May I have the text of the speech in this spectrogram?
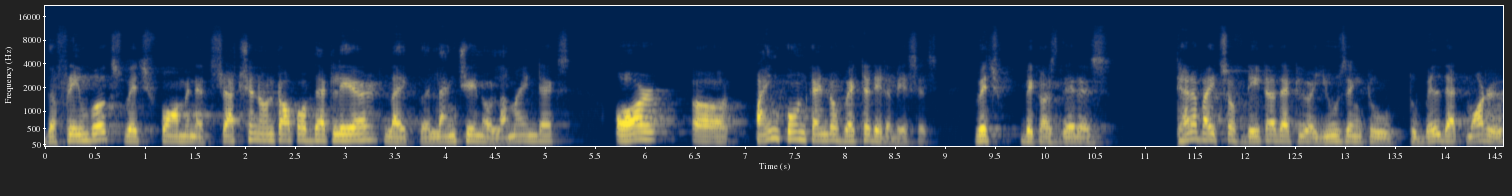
the frameworks which form an abstraction on top of that layer, like the LangChain or Llama Index, or uh, Pinecone kind of vector databases, which because there is terabytes of data that you are using to, to build that model,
